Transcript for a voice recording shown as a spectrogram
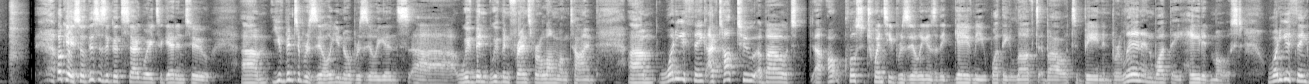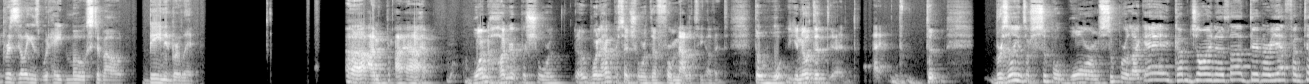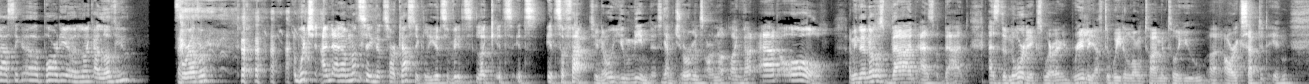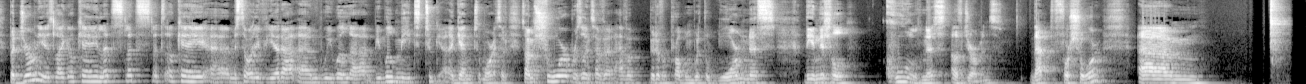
Okay, so this is a good segue to get into. Um, you've been to Brazil. You know Brazilians. Uh, we've been we've been friends for a long, long time. Um, what do you think? I've talked to about uh, oh, close to twenty Brazilians, and they gave me what they loved about being in Berlin and what they hated most. What do you think Brazilians would hate most about being in Berlin? Uh, I'm I, one hundred percent sure. One hundred percent sure the formality of it. The you know the, the the Brazilians are super warm, super like, hey, come join us, uh, dinner, yeah, fantastic, uh, party, and like, I love you forever. Which and, and I'm not saying that sarcastically. It's it's like it's it's it's a fact. You know, you mean this. And Germans are not like that at all. I mean, they're not as bad as bad as the Nordics, where you really have to wait a long time until you uh, are accepted in. But Germany is like, okay, let's let's let's okay, uh, Mr. Oliveira, um, we will uh, we will meet to, again tomorrow, etc. So I'm sure Brazilians have a, have a bit of a problem with the warmness, the initial coolness of Germans. That for sure. Um,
